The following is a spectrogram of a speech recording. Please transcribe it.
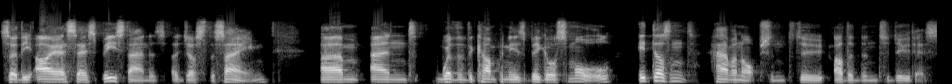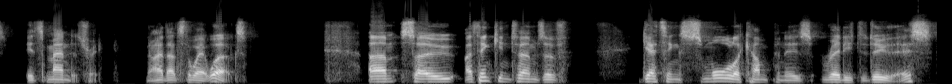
so the ISSB standards are just the same. Um, and whether the company is big or small, it doesn't have an option to other than to do this. It's mandatory. Right? That's the way it works. Um, so I think in terms of getting smaller companies ready to do this,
